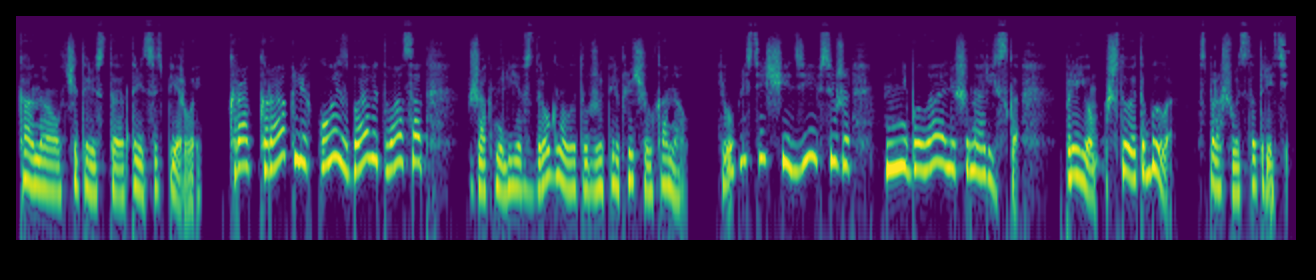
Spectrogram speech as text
Канал 431. «Крак-крак легко избавит вас от...» Жак Мелье вздрогнул и тут же переключил канал. Его блестящая идея все же не была лишена риска. «Прием, что это было?» — спрашивает 103-й.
